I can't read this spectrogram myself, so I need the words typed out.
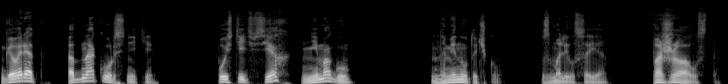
Говорят, однокурсники. Пустить всех не могу». «На минуточку», — взмолился я. «Пожалуйста.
